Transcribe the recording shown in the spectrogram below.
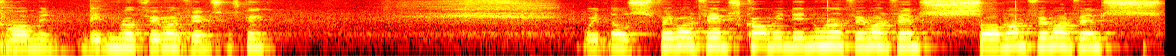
komme i 1995 måske. Windows 95 kom i 1995, sommeren 95.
